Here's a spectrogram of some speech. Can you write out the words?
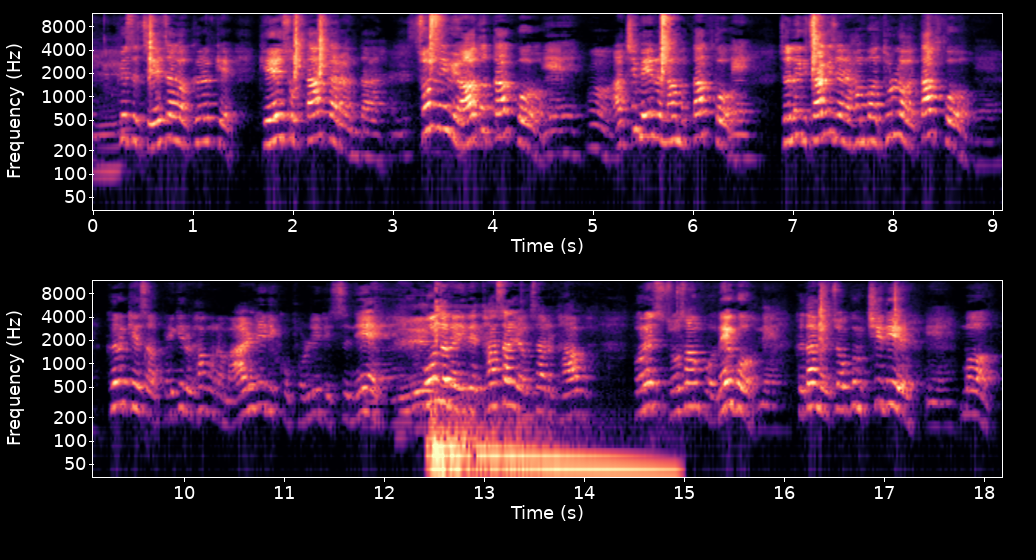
예. 그래서 제자가 그렇게 계속 닦아란다. 손님이 와도 닦고 예. 어, 아침에 일어나면 닦고 네. 저녁에 자기 전에 한번 둘러가 닦고 네. 그렇게 해서 배기를 하고 나면 알 일 있고 볼 일 있으니 네. 예. 오늘은 이래 타살 영사를 다 보내서 조상 보내고 네. 그 다음에 조금 7일 예. 뭐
